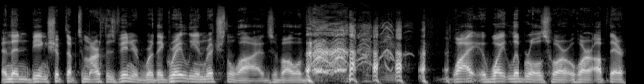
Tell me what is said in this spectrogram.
and then being shipped up to Martha's Vineyard, where they greatly enrich the lives of all of the white, white liberals who are who are up there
